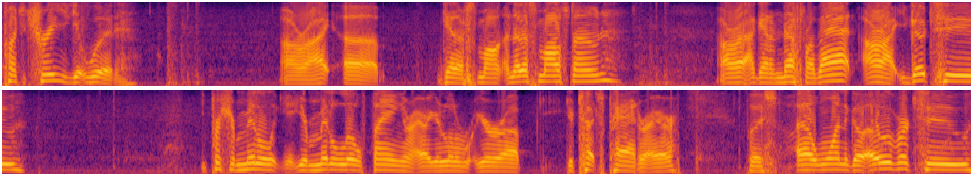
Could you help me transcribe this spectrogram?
punch a tree, you get wood. All right. Uh, get a small another small stone. All right, I got enough for that. All right, you go to you push your middle your middle little thing or your little your uh, your touch pad right there. Push L1 to go over to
